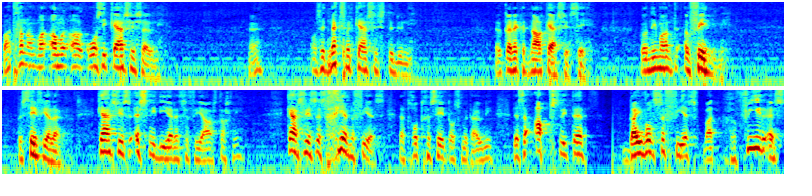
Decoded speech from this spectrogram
wat gaan om, om, om, ons die kersjes hou nie? He? Ons het niks met kersjes te doen nie. Nou kan ek het na kersjes sê. Ek wil niemand offend nie. Besef julle, kersjes is nie die Heerese verjaarsdag nie. Kersjes is geen feest dat God gesê het ons moet hou nie. Dit is een absolute duivelse feest wat gevier is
